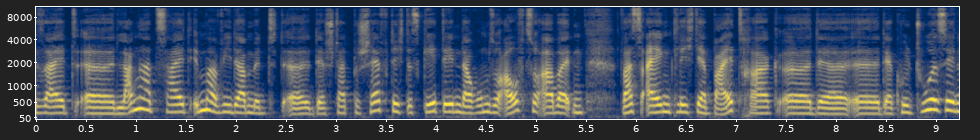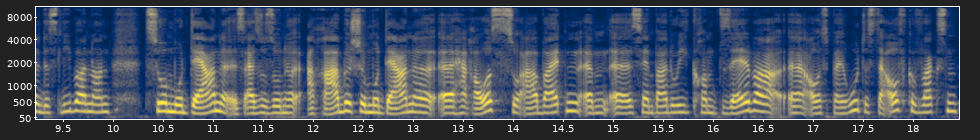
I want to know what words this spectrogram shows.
seit langer Zeit immer wieder mit der Stadt beschäftigt. Es geht denen darum, so aufzuarbeiten, was eigentlich der Beitrag äh, der, äh, der Kulturszene des Libanon zur Moderne ist. Also so eine arabische Moderne äh, herauszuarbeiten. Ähm, äh, Sambadoui kommt selber äh, aus Beirut, ist da aufgewachsen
